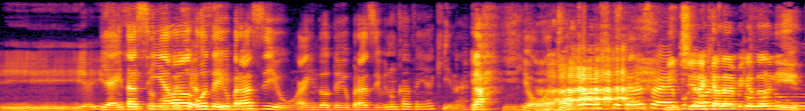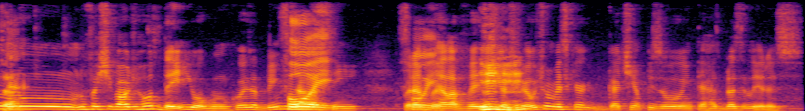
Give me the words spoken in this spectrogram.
E, e é isso. E ainda isso assim ela odeia o sempre. Brasil. Ainda odeia o Brasil e nunca vem aqui, né? Ah, Que ódio. Eu acho que até nessa época. Mentira que ela é amiga da Anitta. No, no, festival de rodeio, alguma coisa bem bizarra, Foi. assim. Foi. Ela veio, Uhum. acho que foi a última vez que a gatinha pisou em terras brasileiras.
